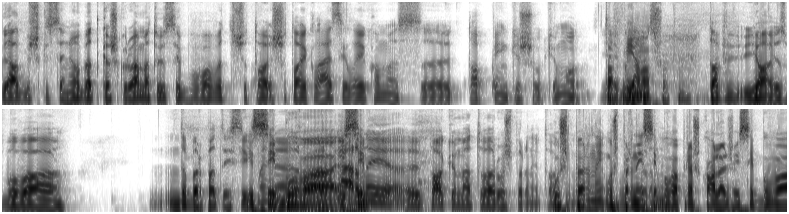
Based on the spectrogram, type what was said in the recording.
gal biški seniau, bet kažkuriuo metu jisai buvo vat, šito, šitoj klasiai laikomas uh, top 5 šaukimu. Top 1 šaukimu. Top, jo, jis buvo, dabar pataisyk. Jisai mane, buvo... Pernai jisai, e, tokiu metu ar užpernai? Užpernai, užpernai jisai buvo prieš koledžą, jisai buvo,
